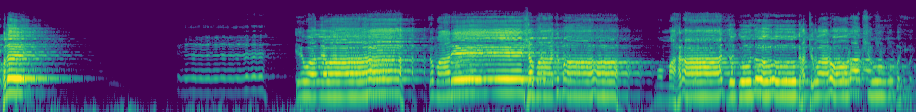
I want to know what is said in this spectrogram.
ભલે. એવા લેવા તમારે સમાજમાં મહારાજ ગોલો ઘટવારો રાખશું, ભાઈ.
